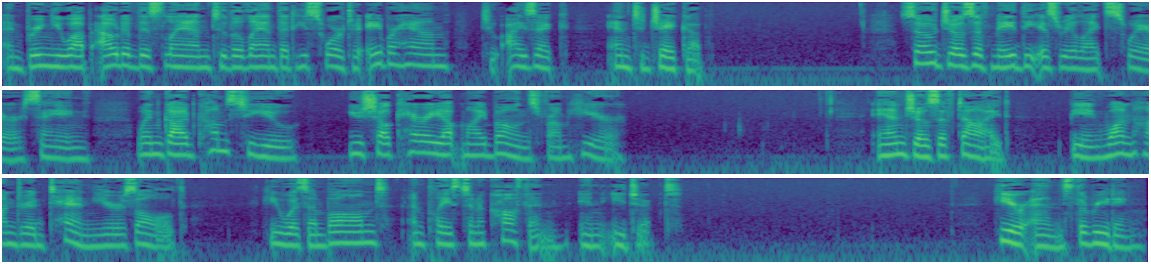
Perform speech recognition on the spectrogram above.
and bring you up out of this land to the land that he swore to Abraham, to Isaac, and to Jacob. So Joseph made the Israelites swear, saying, When God comes to you, you shall carry up my bones from here. And Joseph died, being 110 years old. He was embalmed and placed in a coffin in Egypt. Here ends the reading.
